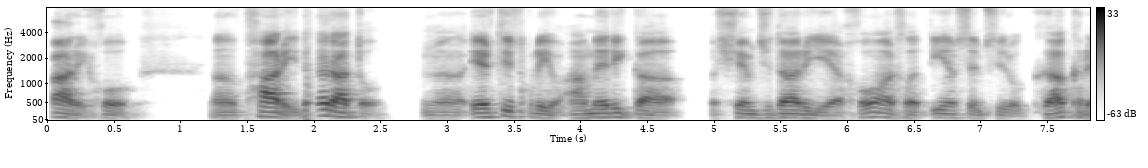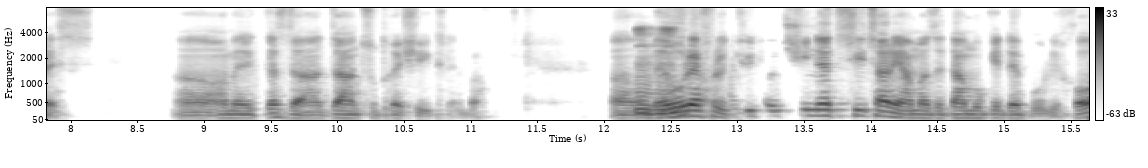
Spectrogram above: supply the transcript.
ფარი, ხო. ფარი და რატო? ერთის მხრივ ამერიკა შემჯდარია, ხო? ახლა TSMC რო გაქრეს, ამერიკას ძალიან ცუდ დღეში იქნება. მეორე მხრივ თვითონ ჩინეთიც არის ამაზე დამოკიდებული, ხო?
